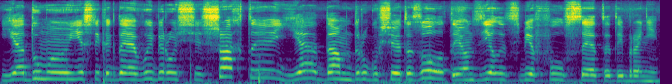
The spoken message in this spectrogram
Я думаю, если когда я выберусь из шахты, я дам другу все это золото, и он сделает себе full сет этой брони.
